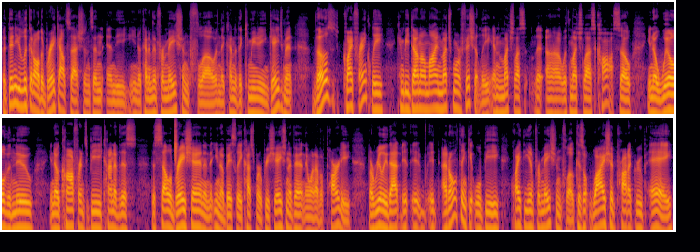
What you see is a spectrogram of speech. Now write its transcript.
But then you look at all the breakout sessions and, and the you know, kind of information flow and the kind of the community engagement, those, quite frankly, can be done online much more efficiently and much less, uh, with much less cost. So, you know, will the new you know, conference be kind of this, this celebration and you know, basically a customer appreciation event and they want to have a party, but really that, it, it, it, I don't think it will be quite the information flow because why should product group A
